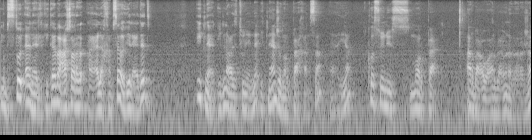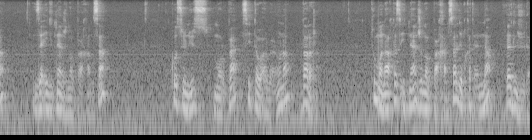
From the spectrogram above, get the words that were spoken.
نبسطو الآن هذه الكتابة عشرة على خمسة وهي العدد اثنان. إذن غادي تولي عندنا اثنان جذر مربع خمسة. ها هي. كوسينوس مربع أربعة وأربعون درجة. زائد اثنان جذر مربع خمسة. كوسينوس مربع ستة وأربعون درجة. ثم ناقص اثنان جذر مربع خمسة اللي بقات عندنا في هذا الجدول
